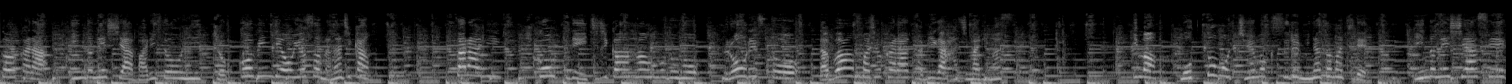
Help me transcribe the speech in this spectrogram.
島からインドネシアバリ島に直行便でおよそ7時間。さらに飛行機で1時間半ほどのフローレス島ラブアンバジョから旅が始まります。今最も注目する港町でインドネシア政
